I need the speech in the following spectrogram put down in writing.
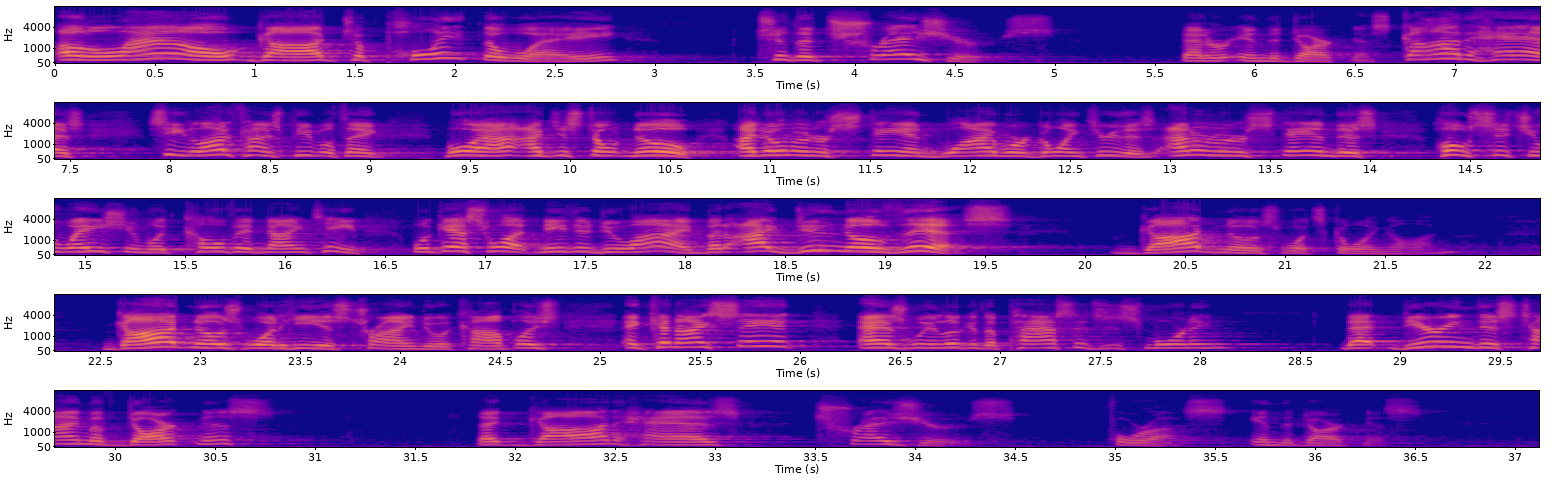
Allow God to point the way to the treasures that are in the darkness. God has, see, a lot of times people think, boy, I, I just don't know. I don't understand why we're going through this. I don't understand this whole situation with COVID 19. Well, guess what? Neither do I. But I do know this God knows what's going on, God knows what He is trying to accomplish. And can I say it as we look at the passage this morning? That during this time of darkness, that God has treasures for us in the darkness.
